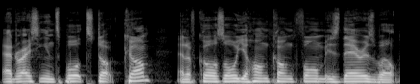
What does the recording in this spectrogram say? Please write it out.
at racingandsports.com. And of course, all your Hong Kong form is there as well.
